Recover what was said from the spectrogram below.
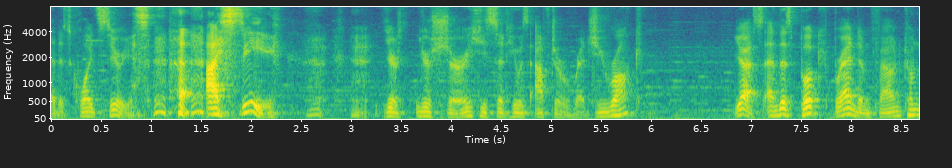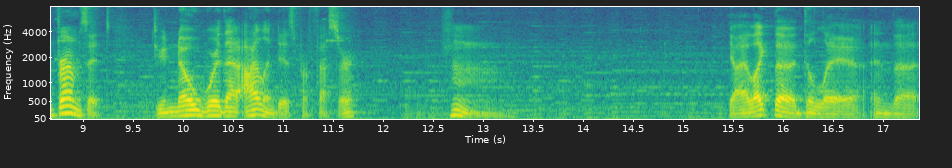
That is quite serious. I see. You're you're sure he said he was after Regirock? Yes, and this book Brandon found confirms it. Do you know where that island is, Professor? Hmm. Yeah, I like the delay in that.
